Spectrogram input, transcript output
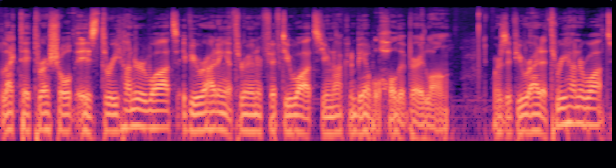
lactate threshold is 300 watts. If you're riding at 350 watts, you're not going to be able to hold it very long. Whereas if you ride at 300 watts,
